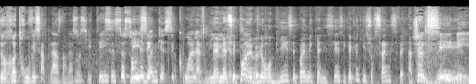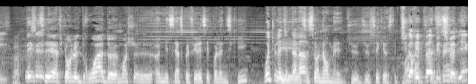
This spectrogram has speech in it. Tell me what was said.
de retrouver sa place dans la société. C'est- ce sont mais des bonnes questions. C'est quoi l'avenir? Mais, mais c'est pas un plombier, c'est pas un mécanicien, c'est quelqu'un qui est sur scène qui se fait Je applaudir. le sais, mais... mais Tu sais, est-ce qu'on a le droit de. Moi, je- un de mes cinéastes préférés, c'est Polanski. Oui, tu l'as dit tout à l'heure. C'est ça, non, mais Dieu, Dieu sait que c'était tu le répètes et tu fais bien.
